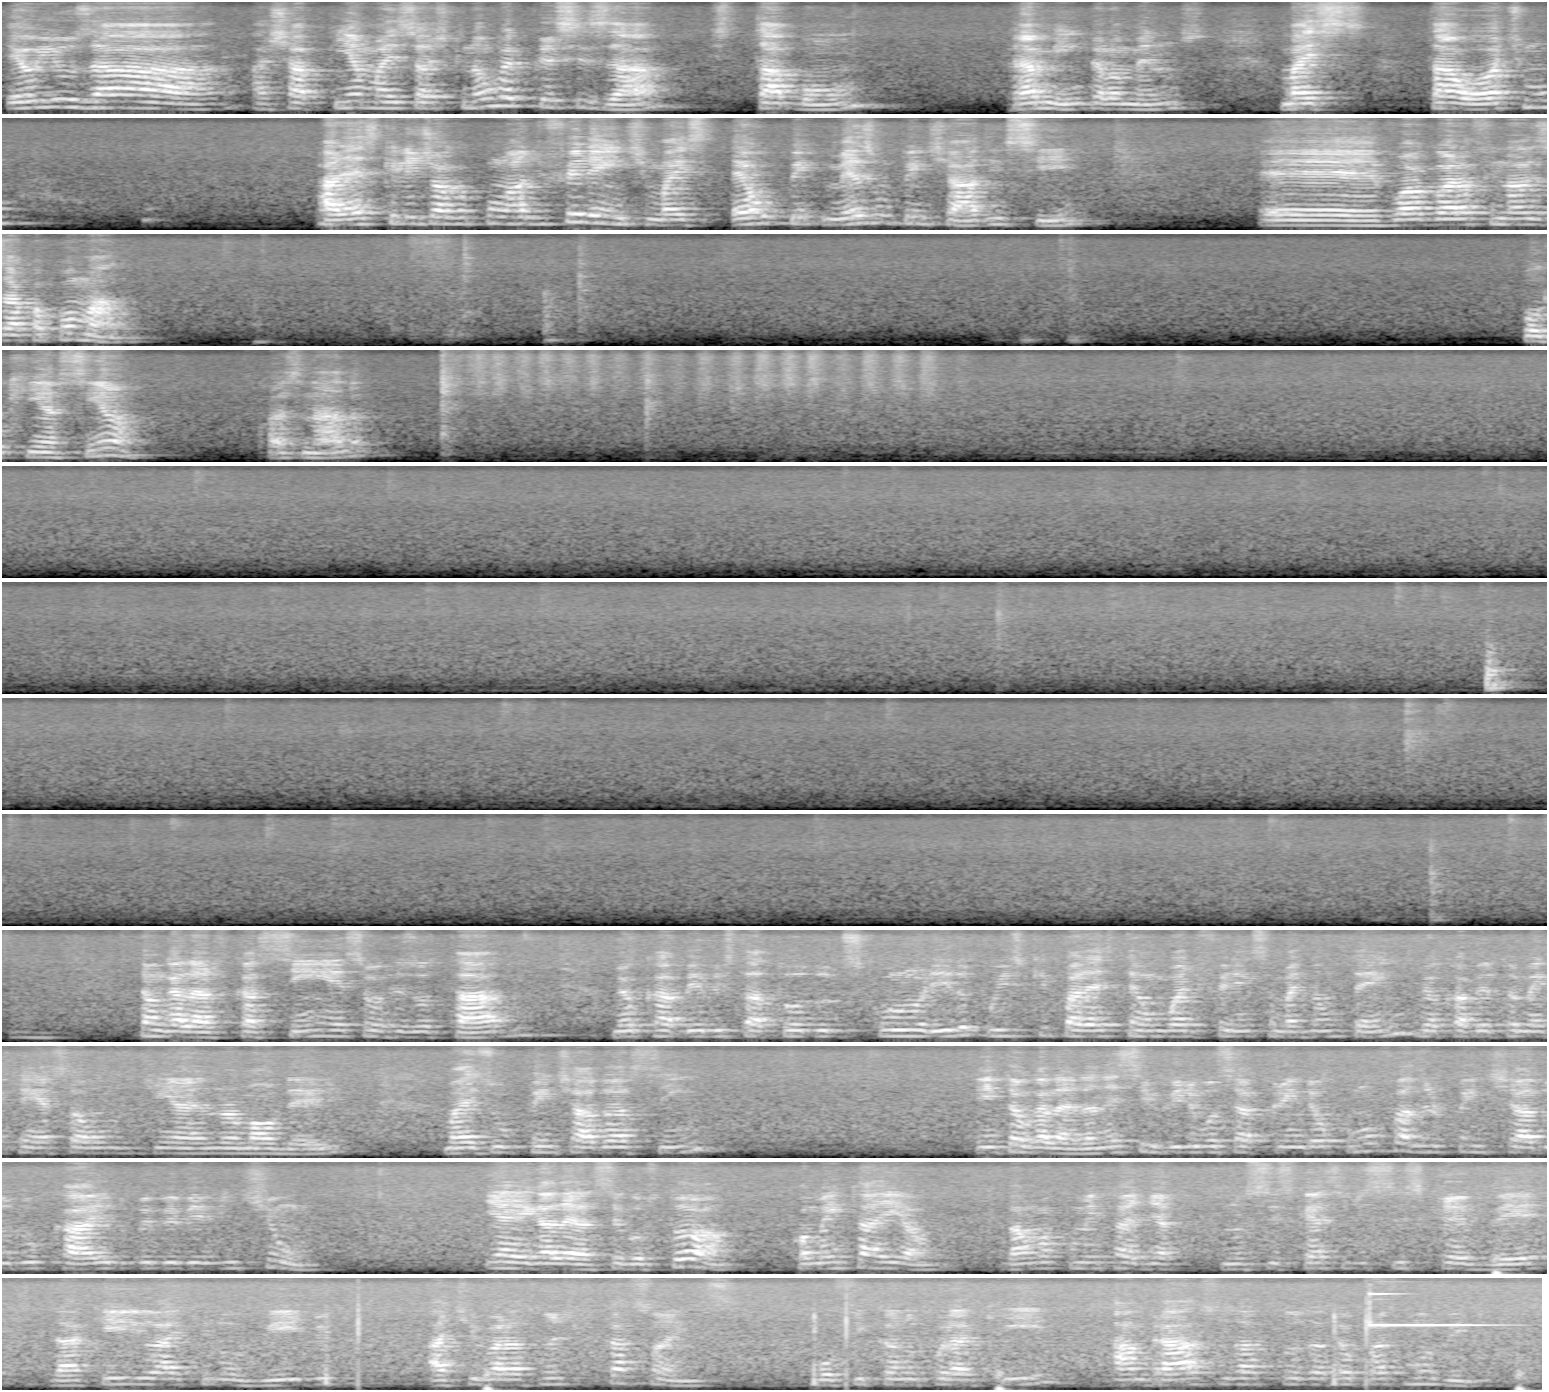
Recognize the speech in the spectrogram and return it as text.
Eu ia usar a chapinha, mas acho que não vai precisar. Está bom. Pra mim, pelo menos. Mas tá ótimo. Parece que ele joga para um lado diferente, mas é o mesmo penteado em si. É, vou agora finalizar com a pomada. Um pouquinho assim, ó. Quase nada. Então galera, fica assim, esse é o resultado. Meu cabelo está todo descolorido, por isso que parece ter alguma diferença, mas não tem. Meu cabelo também tem essa ondinha normal dele, mas o penteado é assim. Então galera, nesse vídeo você aprendeu como fazer o penteado do Caio do BBB 21. E aí galera, você gostou? Comenta aí, ó. Dá uma comentadinha. Não se esquece de se inscrever, dar aquele like no vídeo, ativar as notificações. Vou ficando por aqui. Abraços a todos, até o próximo vídeo.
